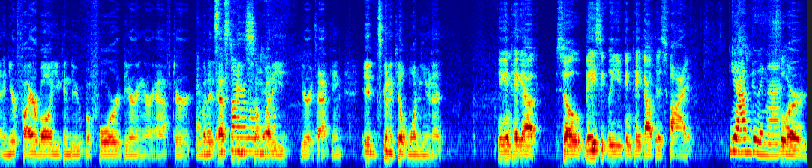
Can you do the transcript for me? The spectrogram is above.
And your fireball you can do before, during, or after, And but it has to be fireball somebody you're attacking. It's going to kill one unit. You can take out. So basically, you can take out this five, Yeah, I'm doing that. for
